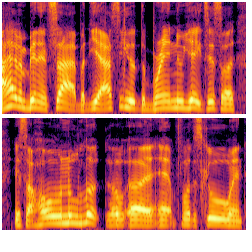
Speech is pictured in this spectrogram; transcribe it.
I haven't been inside, but yeah, I see the brand new Yates. It's a it's a whole new look uh, for the school, and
